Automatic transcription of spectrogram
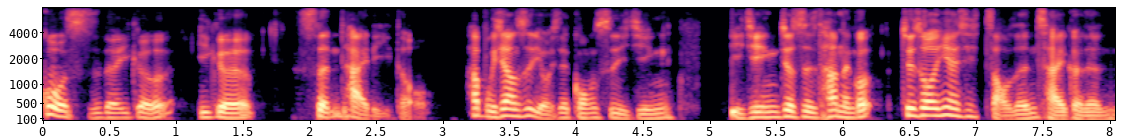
过时的一个一个生态里头，它不像是有些公司已经已经就是它能够，就说因为是找人才，可能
